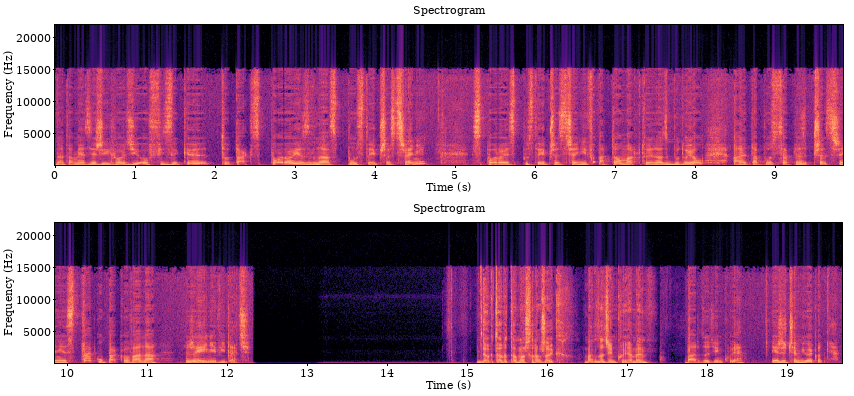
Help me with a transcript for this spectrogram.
Natomiast jeżeli chodzi o fizykę, to tak, sporo jest w nas pustej przestrzeni, sporo jest pustej przestrzeni w atomach, które nas budują, ale ta pusta przestrzeń jest tak upakowana, że jej nie widać. Doktor Tomasz Rożek, bardzo dziękujemy. Bardzo dziękuję i życzę miłego dnia.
